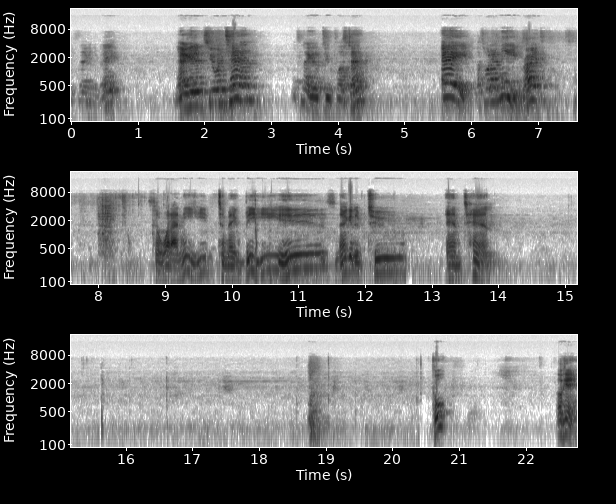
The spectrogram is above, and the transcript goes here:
is negative 8. Negative 2 and 10, what's negative 2 plus 10? 8. That's what I need, right? So what I need to make B is negative 2 and 10. Cool? Okay,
